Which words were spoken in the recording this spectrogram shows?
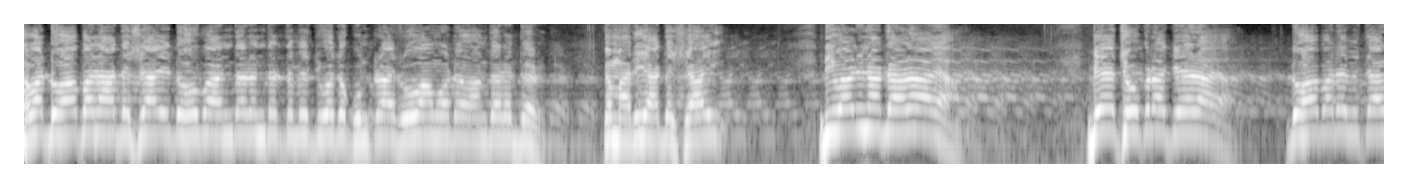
હવે ડોહાબાના દશા, એ ડોહોબા અંદર અંદર તમે જુઓ તો કુંટળા રોવા મોડે અંદર અંદર. કે મારી આ દશા દિવાળીના દાડા આવ્યા બે છોકરા ઘેર આવ્યા ડોહાબાને વિચાર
